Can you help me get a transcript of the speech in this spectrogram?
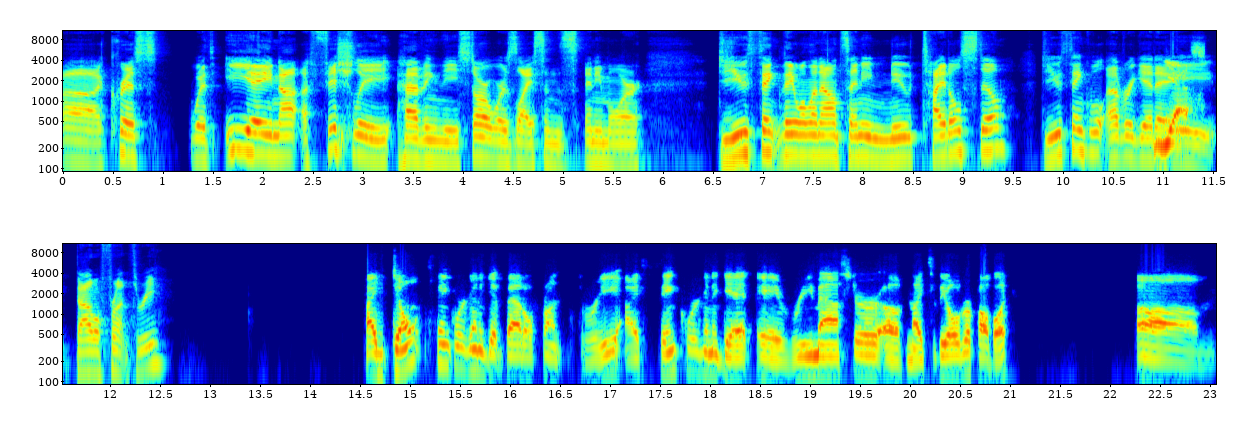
uh, Chris, with EA not officially having the Star Wars license anymore, do you think they will announce any new titles still? Do you think we'll ever get a Yes. Battlefront 3? I don't think we're going to get Battlefront 3. I think we're going to get a remaster of Knights of the Old Republic um,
